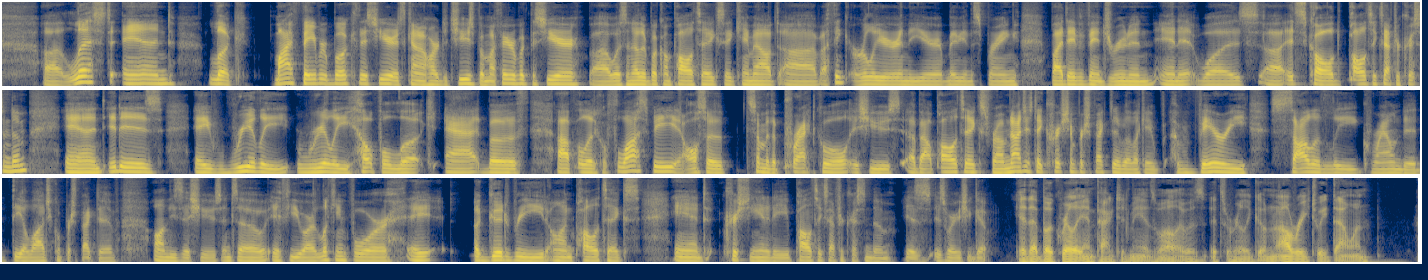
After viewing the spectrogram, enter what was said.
uh, list and look my favorite book this year it's kind of hard to choose but my favorite book this year uh, was another book on politics. It came out uh, i think earlier in the year maybe in the spring by david van drunen and it was uh, it's called politics after christendom and it is a really really helpful look at both uh, political philosophy and also some of the practical issues about politics from not just a Christian perspective, but like a, a very solidly grounded theological perspective on these issues. And so, if you are looking for a a good read on politics and Christianity, politics after Christendom is is where you should go. Yeah, that book really impacted me as well. It was it's a really good one. I'll retweet that one.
